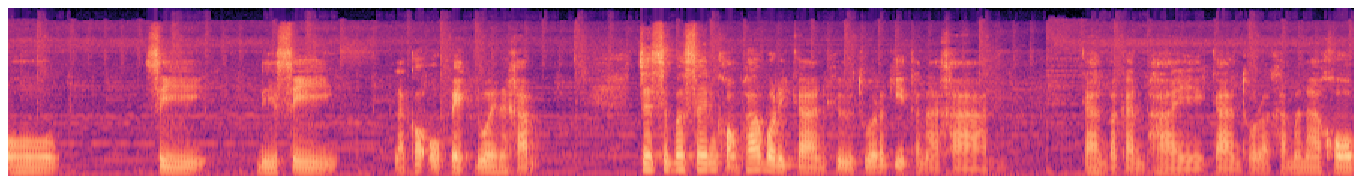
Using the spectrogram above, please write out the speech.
OC DC แล้วก็ OPEC ด้วยนะครับ 70%ของภาคบริการคือธุรกิจธนาคาร การประกันภัย การโทรคมนาคม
